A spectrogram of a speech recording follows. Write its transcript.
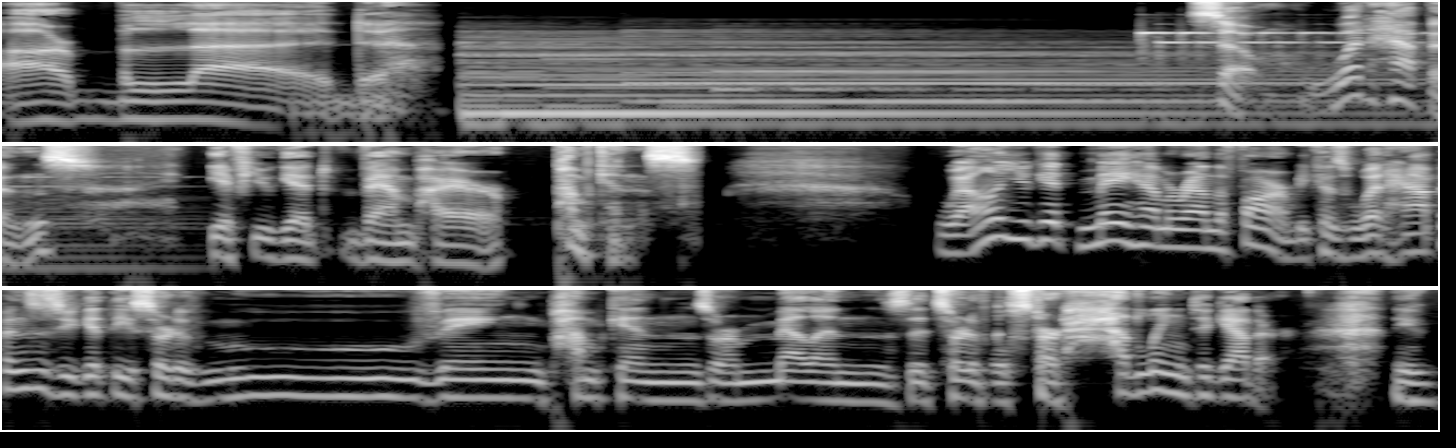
are blood. So, what happens if you get vampire pumpkins? Well, you get mayhem around the farm because what happens is you get these sort of moving pumpkins or melons that sort of will start huddling together. They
